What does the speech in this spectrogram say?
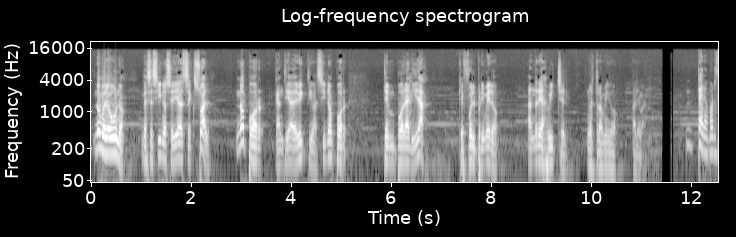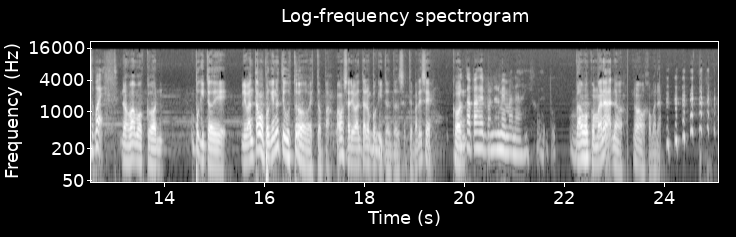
número uno de asesino serial sexual. No por cantidad de víctimas, sino por temporalidad, que fue el primero, Andreas Bichel, nuestro amigo alemán. Pero por supuesto. Nos vamos con un poquito de... Levantamos, porque no te gustó esto, pa. Vamos a levantar un poquito entonces, ¿te parece? Con... Capaz de ponerme maná, hijo de puta. ¿Vamos con Maná? No, no vamos con Maná.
